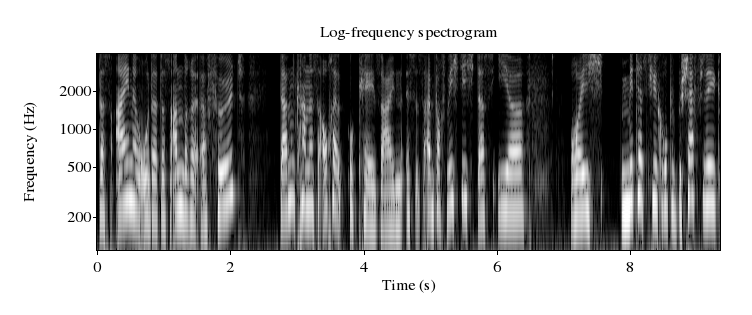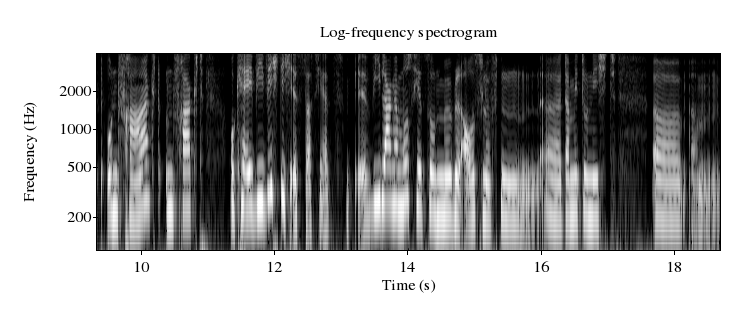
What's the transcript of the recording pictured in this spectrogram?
das eine oder das andere erfüllt, dann kann es auch okay sein. Es ist einfach wichtig, dass ihr euch mit der Zielgruppe beschäftigt und fragt und fragt, okay, wie wichtig ist das jetzt? Wie lange muss jetzt so ein Möbel auslüften, äh, damit du nicht äh, ähm,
